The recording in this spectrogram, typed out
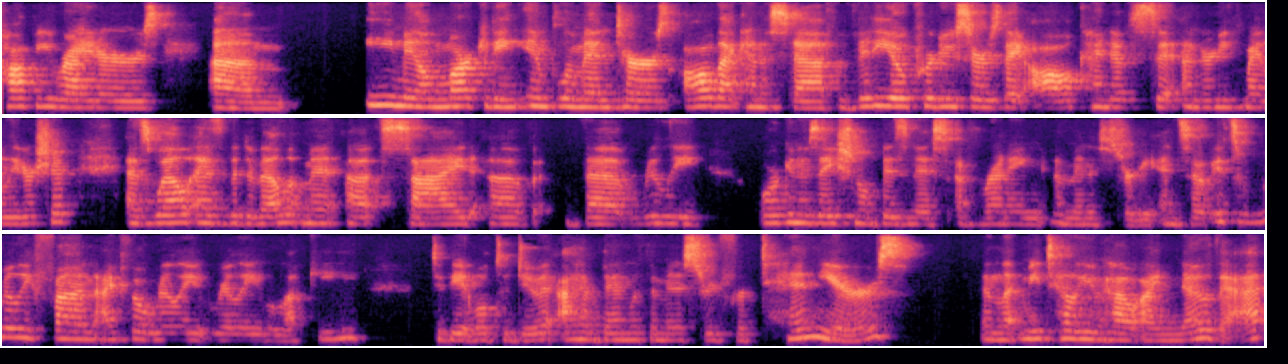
copywriters, um, email marketing implementers, all that kind of stuff, video producers, they all kind of sit underneath my leadership, as well as the development uh, side of the really organizational business of running a ministry. And so it's really fun. I feel really, really lucky to be able to do it. I have been with the ministry for 10 years. And let me tell you how I know that.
